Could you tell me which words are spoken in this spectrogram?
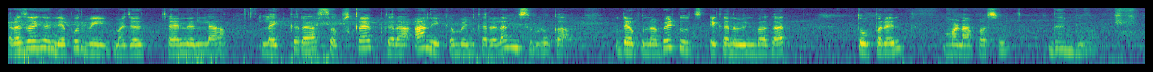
रजा घेण्यापूर्वी माझ्या चॅनलला लाईक करा सबस्क्राईब करा आणि कमेंट करायला विसरू नका. उद्या पुन्हा भेटूच एका नवीन भागात. तोपर्यंत मनापासून धन्यवाद.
